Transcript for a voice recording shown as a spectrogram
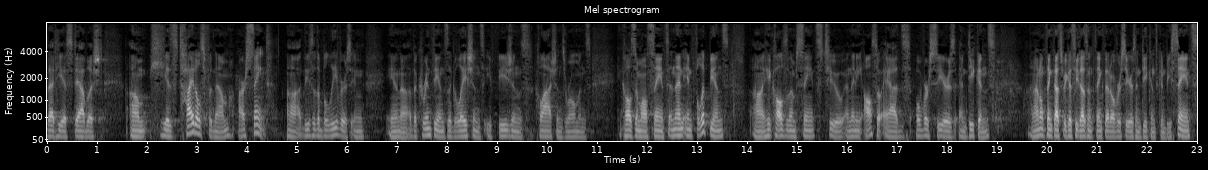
that he established, um, his titles for them are saint. Uh, these are the believers in, in uh, the Corinthians, the Galatians, Ephesians, Colossians, Romans. He calls them all saints. And then in Philippians, uh, he calls them saints too. And then he also adds overseers and deacons. And I don't think that's because he doesn't think that overseers and deacons can be saints.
